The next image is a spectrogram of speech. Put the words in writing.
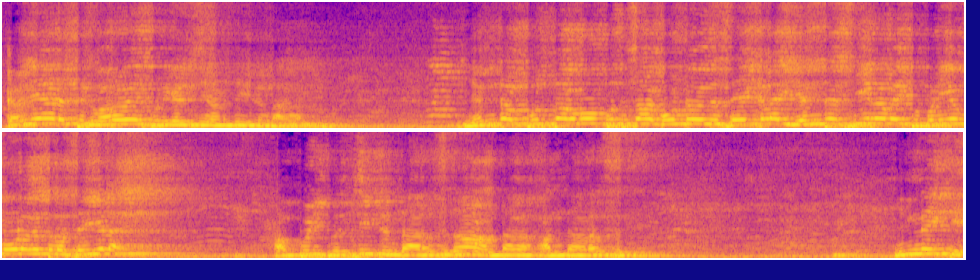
கல்யாணத்துக்கு வரவேற்பு நிகழ்ச்சி நடத்திட்டு இருந்தாங்க. எந்த புத்தகமும் புதுசாக கொண்டு வந்து சேர்க்கல எந்த சீரமைப்பு பணியும் நூலகத்தில் செய்யலை. அப்படி வச்சிட்டு இருந்த அரசு தான் அந்த அந்த அரசு. இன்னைக்கு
